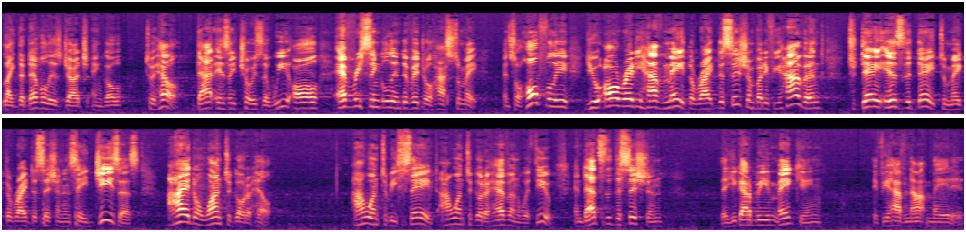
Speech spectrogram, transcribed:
like the devil is judged and go to hell. That is a choice that we all, every single individual has to make. And so hopefully you already have made the right decision. But if you haven't, today is the day to make the right decision and say, Jesus, I don't want to go to hell. I want to be saved. I want to go to heaven with you. And that's the decision that you got to be making if you have not made it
